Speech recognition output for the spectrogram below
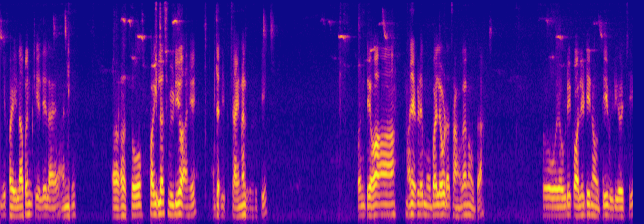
मी पहिला पण केलेला आहे आणि तो पहिलाच व्हिडिओ आहे माझ्या चॅनलवरती पण तेव्हा माझ्याकडे मोबाईल एवढा चांगला नव्हता. सो एवढी क्वालिटी नव्हती व्हिडिओची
